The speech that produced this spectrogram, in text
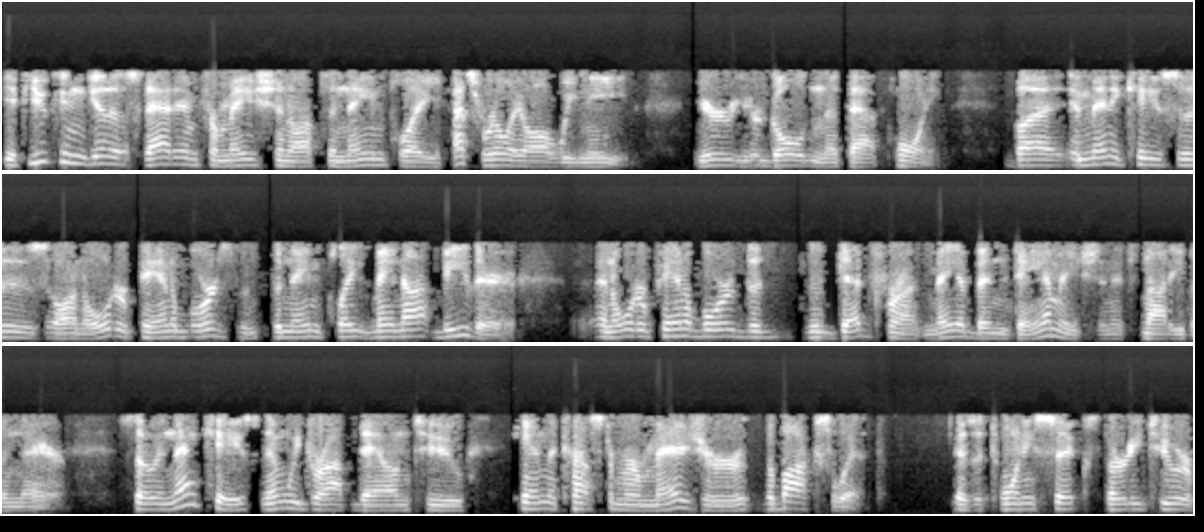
If you can get us that information off the nameplate, that's really all we need. You're, you're golden at that point. But in many cases on older panel boards, the, the nameplate may not be there. An older panel board, the, the dead front may have been damaged and it's not even there. So in that case, then we drop down to can the customer measure the box width? Is it 26, 32, or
